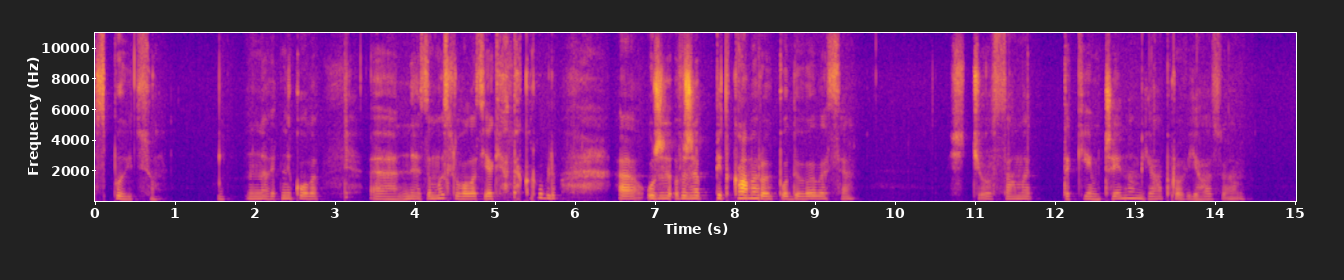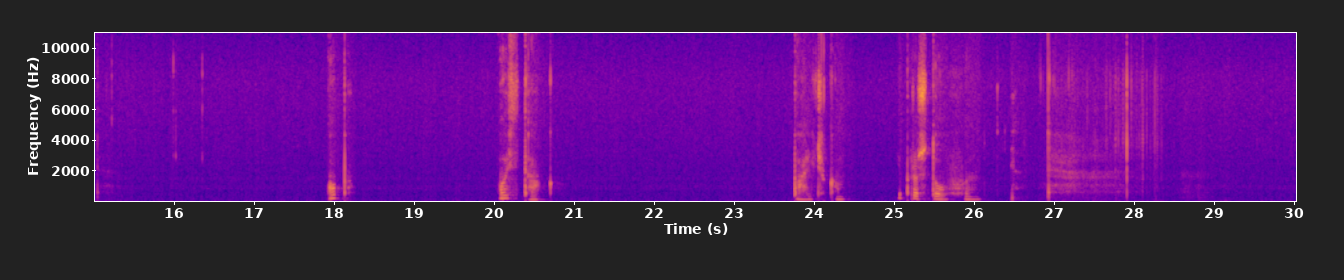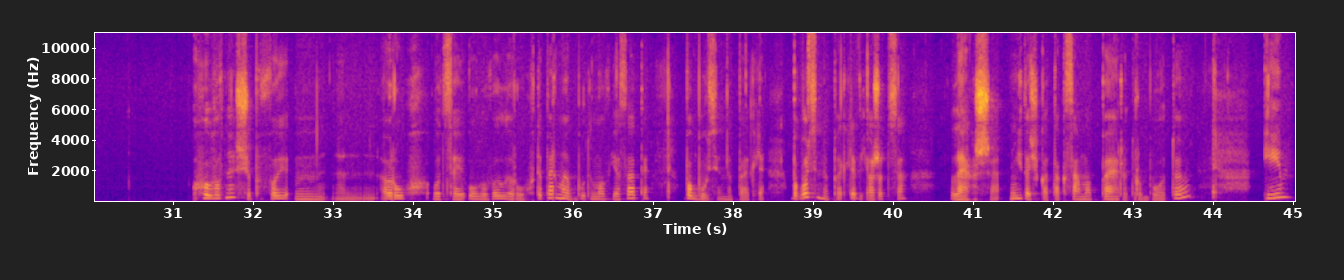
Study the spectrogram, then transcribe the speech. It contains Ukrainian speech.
спицю. Навіть ніколи е, не замислювалася, як я так роблю. Уже, вже під камерою подивилася, що саме таким чином я пров'язую. Оп, ось так. Пальчиком і проштовхую. Головне, щоб ви рух, оцей уловили рух. Тепер ми будемо в'язати бабусіни петлі. Бабусіни петлі в'яжуться легше. Ніточка так само перед роботою. І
